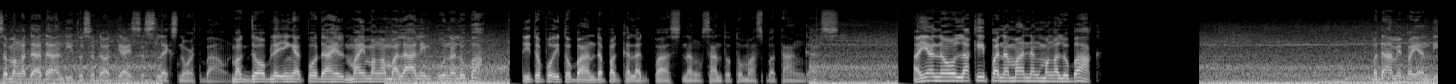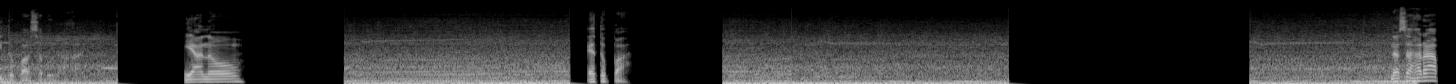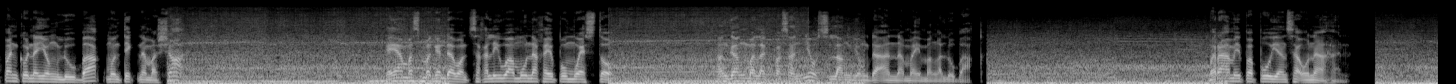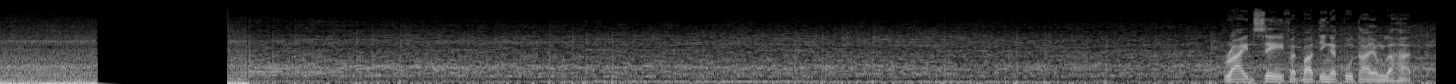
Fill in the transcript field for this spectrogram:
sa mga dadaan dito sa Dot Guys sa Slex Northbound. Magdoble ingat po dahil may mga malalim po na lubak. Dito po ito banda pagkalagpas ng Santo Tomas, Batangas. Ayan o, laki pa naman ng mga lubak. Madami pa yan dito pa sa Bulacan. Yan o. Eto pa. Nasa harapan ko na yung lubak, muntik na masyot. Kaya mas maganda sa kaliwa muna kayo pumwesto. Hanggang malagpasan nyo lang yung daan na may mga lubak. Marami pa po yan sa unahan. Ride safe at matingat po tayong lahat.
